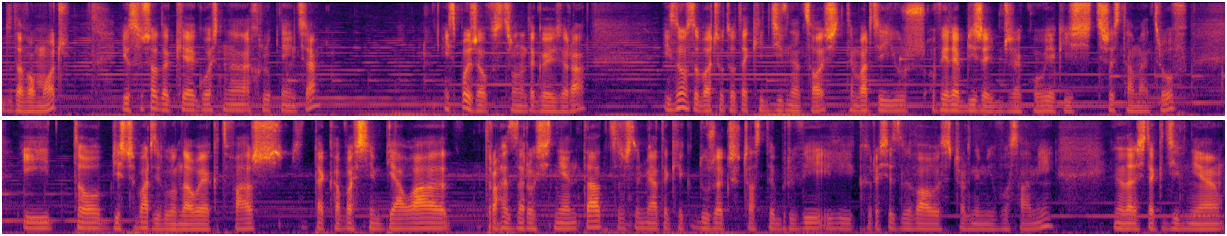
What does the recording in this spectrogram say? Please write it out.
oddawał mocz i usłyszał takie głośne chlupnięcie i spojrzał w stronę tego jeziora i znów zobaczył to takie dziwne coś, tym bardziej już o wiele bliżej brzegu, jakieś 300 metrów. I to jeszcze bardziej wyglądało jak twarz, taka właśnie biała, trochę zarośnięta, zresztą miała takie duże, krzyczaste brwi, które się zlewały z czarnymi włosami. I nadal się tak dziwnie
